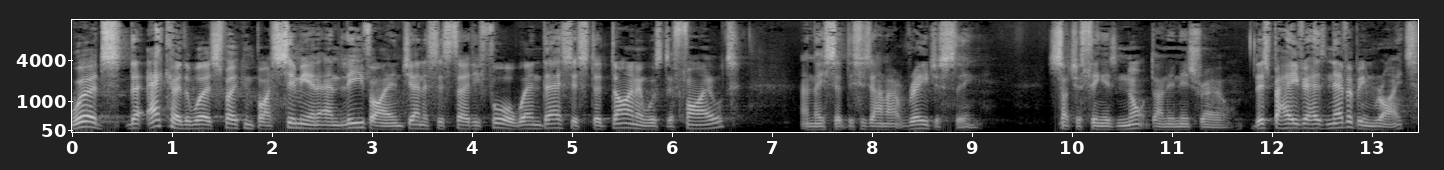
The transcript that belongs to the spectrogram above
words that echo the words spoken by Simeon and Levi in Genesis 34 when their sister Dinah was defiled. And they said, This is an outrageous thing. Such a thing is not done in Israel. This behavior has never been right,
